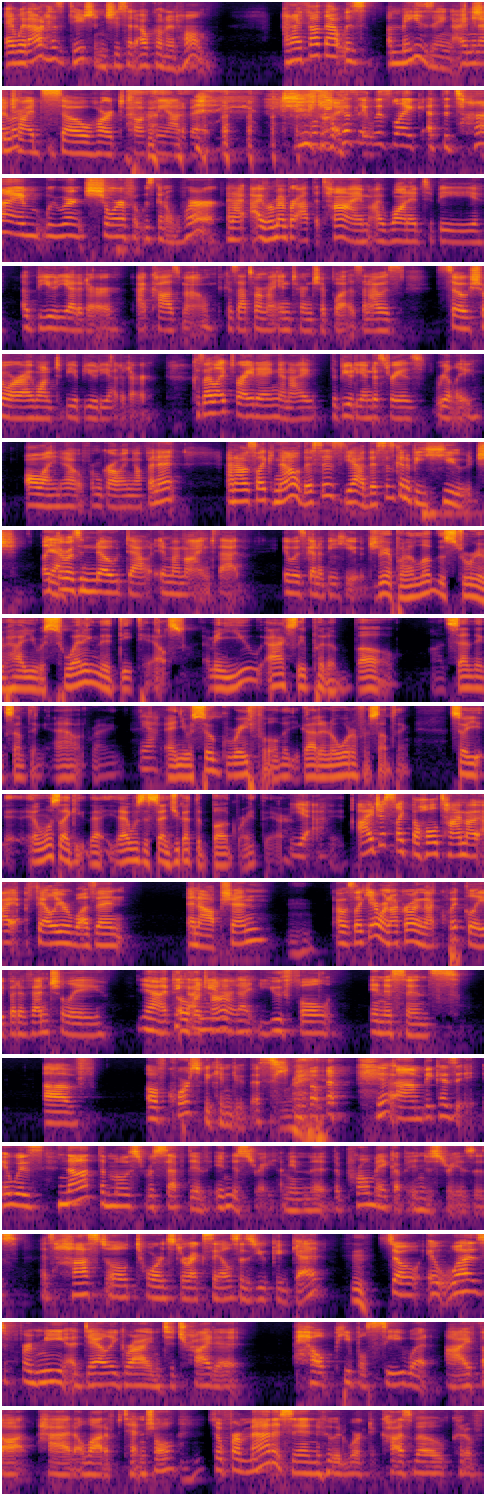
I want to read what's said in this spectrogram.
And without hesitation, she said Alcone at home. And I thought that was amazing. I mean, She I looked- tried so hard to talk me out of it. she was Well, like, because it was like at the time we weren't sure if it was going to work. And I, I remember at the time I wanted to be a beauty editor at Cosmo because that's where my internship was. And I was so sure I wanted to be a beauty editor because I liked writing and I the beauty industry is really all I know from growing up in it. And I was like, no, this is yeah, this is going to be huge. Like Yeah. there was no doubt in my mind that it was going to be huge. yeah, but I love the story of how you were sweating the details. I mean, you actually put a bow on sending something out, right? Yeah. And you were so grateful that you got an order for something. So you, almost like that, that was the sense you got the bug right there. Yeah. I just like the whole time I, I failure wasn't an option. Mm-hmm. I was like, yeah, we're not growing that quickly, but eventually Yeah, I think Over I needed that youthful innocence of, of course we can do this. you know? Yeah. Um, because it was not the most receptive industry. I mean, the, the pro makeup industry is as, as hostile towards direct sales as you could get. So it was for me a daily grind to try to help people see what I thought had a lot of potential. So for Madison, who had worked at Cosmo, could have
